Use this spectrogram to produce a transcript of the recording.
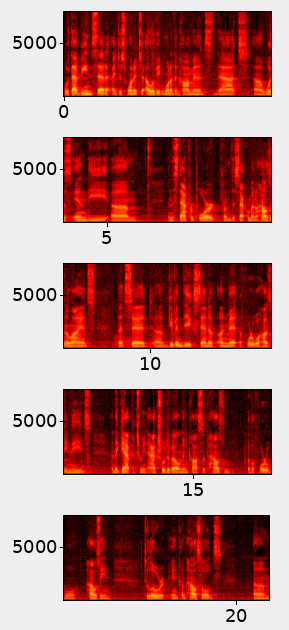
with that being said, I just wanted to elevate one of the comments that uh, was in the, um, in the staff report from the Sacramento Housing Alliance that said, um, given the extent of unmet affordable housing needs and the gap between actual development costs of housing of affordable housing to lower income households um,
